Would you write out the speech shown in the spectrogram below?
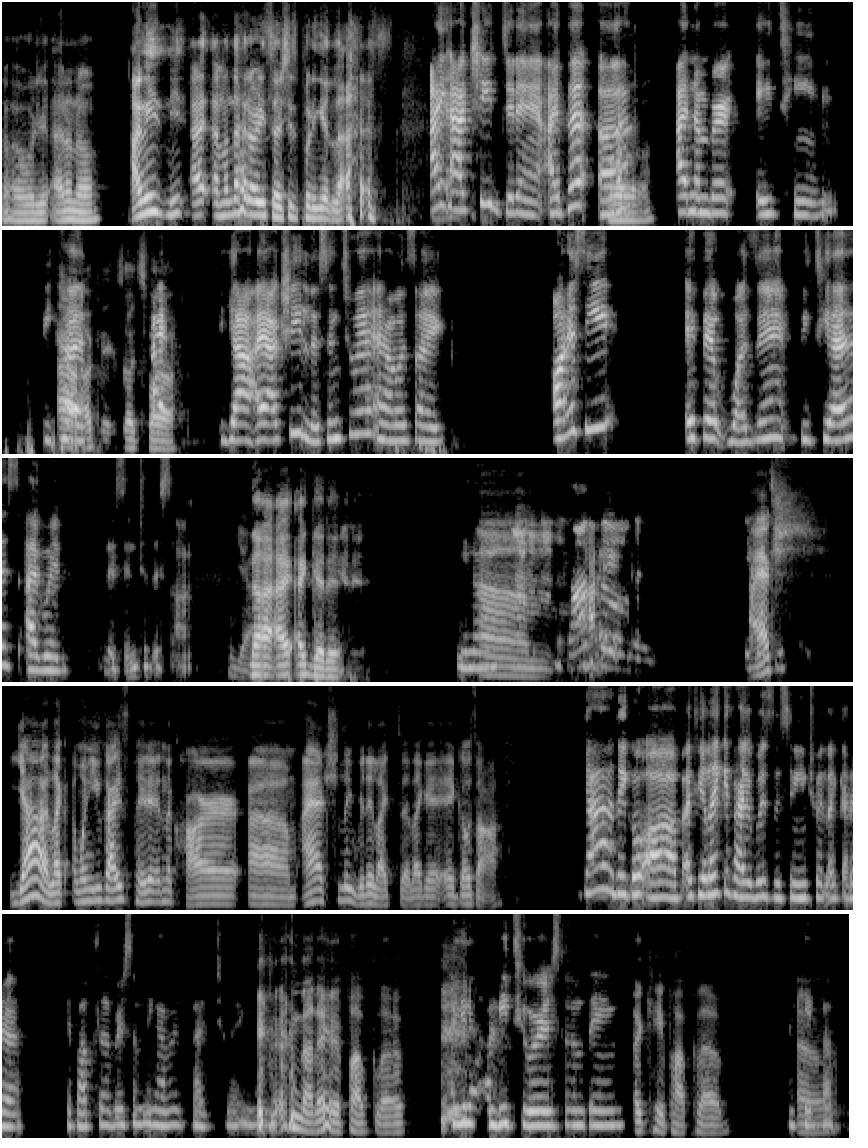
uh, what do you, I don't know. I mean, I, Amanda had already said she's putting it last. I actually didn't. I put up Oh. at number 18 Ah, because okay, so it's far I- off. yeah, I actually listened to it and I was like, honestly, if it wasn't BTS, I would listen to this song. Yeah. Nah, I, I get it. You know, Um, I- though, like, it I actually, yeah, like when you guys played it in the car, um, I actually really liked it. Like it, it goes off. Yeah, they go off. I feel like if I was listening to it like at a hip hop club or something, I would vibe to it. You know, Not a hip hop club, you know, on B tour or something. a K-pop club. Like K-pop. Um,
